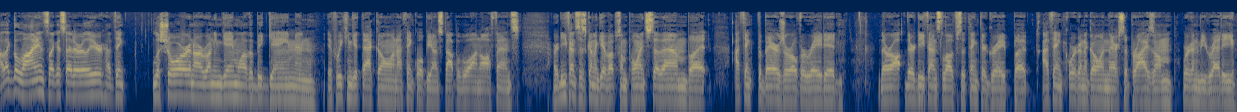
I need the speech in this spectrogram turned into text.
I like the Lions. Like I said earlier, I think Leshoure in our running game will have a big game, and if we can get that going, I think we'll be unstoppable on offense. Our defense is going to give up some points to them, but I think the Bears are overrated. Their their defense loves to think they're great, but I think we're going to go in there, surprise them. We're going to be ready.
